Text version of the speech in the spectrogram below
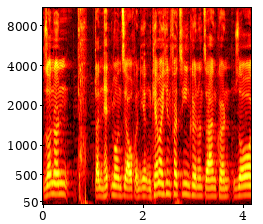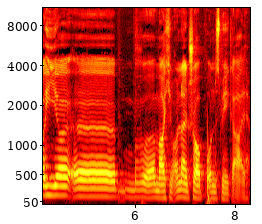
sondern dann hätten wir uns ja auch in irgendein Kämmerchen verziehen können und sagen können, so hier äh, mache ich einen Online-Shop und ist mir egal.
